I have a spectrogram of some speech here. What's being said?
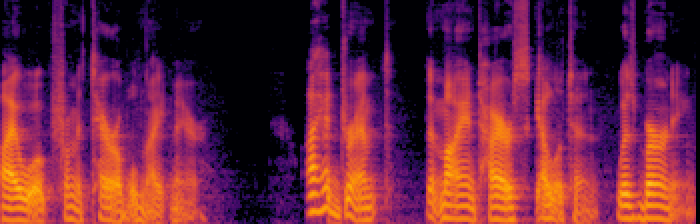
I awoke from a terrible nightmare. I had dreamt that my entire skeleton was burning,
